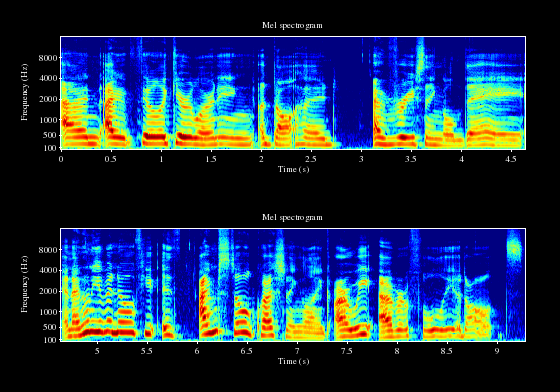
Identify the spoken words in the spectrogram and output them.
And I feel like you're learning adulthood every single day. And I don't even know if you, is, I'm still questioning, like, are we ever fully adults?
